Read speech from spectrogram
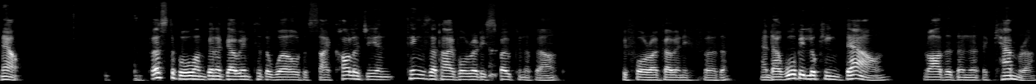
Now, first of all, I'm going to go into the world of psychology and things that I've already spoken about before I go any further. And I will be looking down rather than at the camera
